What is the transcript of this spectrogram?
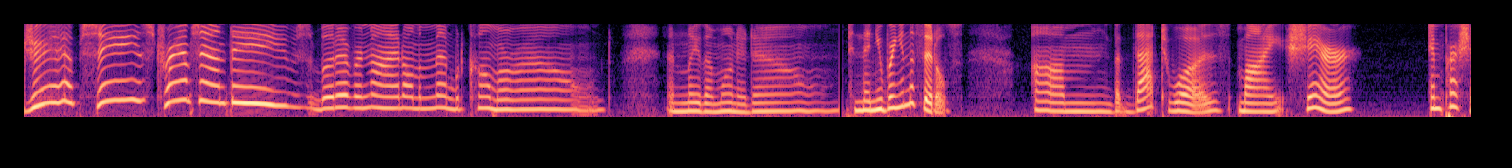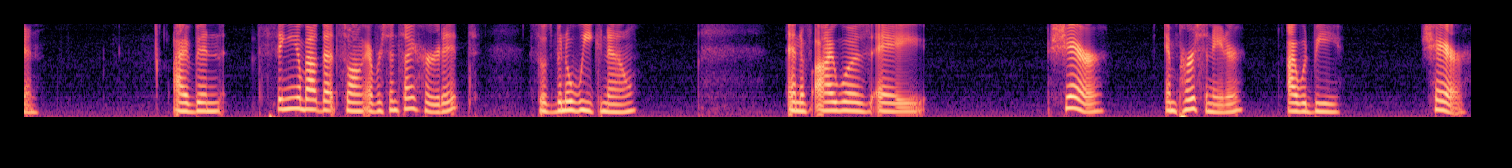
Gypsies, tramps, and thieves, but every night all the men would come around and lay their money down. And then you bring in the fiddles. Um, but that was my Cher impression. I've been thinking about that song ever since I heard it. So it's been a week now. And if I was a Cher impersonator, I would be Chair.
